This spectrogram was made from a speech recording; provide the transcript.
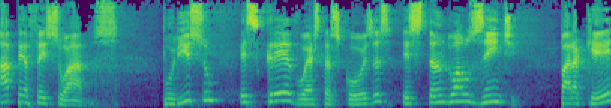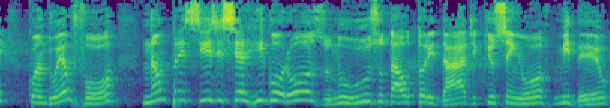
aperfeiçoados. Por isso, escrevo estas coisas estando ausente, para que, quando eu for, não precise ser rigoroso no uso da autoridade que o Senhor me deu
